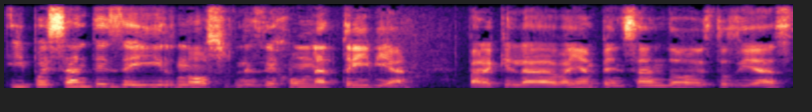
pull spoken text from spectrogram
y pues antes de irnos, les dejo una trivia para que la vayan pensando estos días.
